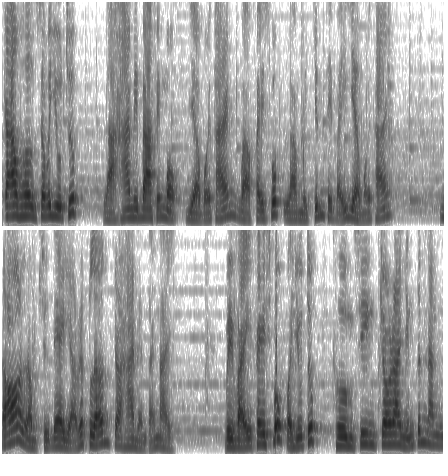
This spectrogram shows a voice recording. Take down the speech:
Cao hơn so với YouTube là 23,1 giờ mỗi tháng và Facebook là 19,7 giờ mỗi tháng. Đó là một sự đe dọa rất lớn cho hai nền tảng này. Vì vậy Facebook và YouTube thường xuyên cho ra những tính năng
